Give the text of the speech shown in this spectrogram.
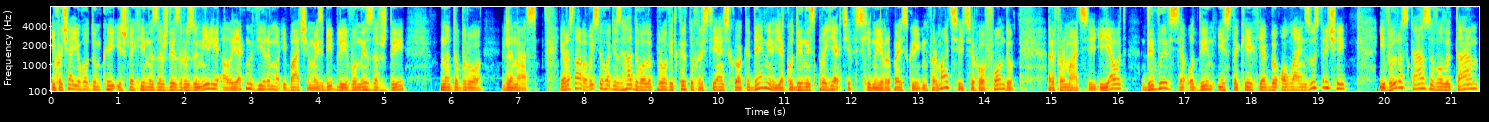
І хоча його думки і шляхи не завжди зрозумілі, але як ми віримо і бачимо із Біблії, вони завжди на добро для нас. Ярославе, ви сьогодні згадували про відкриту християнську академію як один із проєктів східноєвропейської інформації цього фонду реформації. І я от дивився один із таких, якби онлайн зустрічей, і ви розказували там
